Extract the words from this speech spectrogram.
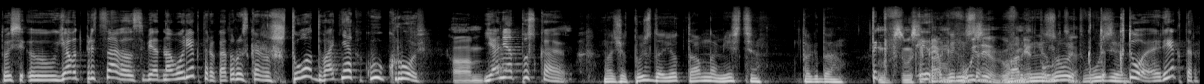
То есть э, я вот представила себе одного ректора, который скажет, что, два дня, какую кровь? Ам, Я не отпускаю. Значит, пусть дает там на месте тогда. Так, В смысле, э, прям в ВУЗе? В Организует в ВУЗе. Кто? Ректор?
